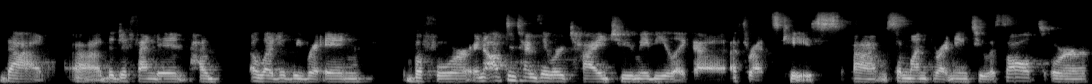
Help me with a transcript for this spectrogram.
that uh, the defendant had allegedly written before. And oftentimes they were tied to maybe like a, a threats case, um, someone threatening to assault or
